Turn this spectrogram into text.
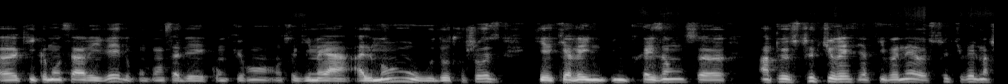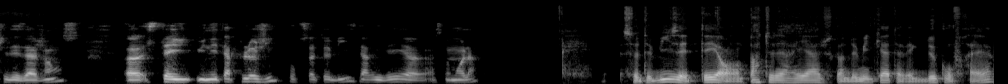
euh, qui commençaient à arriver. Donc, on pense à des concurrents, entre guillemets, allemands ou d'autres choses, qui, qui, avaient une, une présence euh, un peu structurée, c'est-à-dire qui venaient euh, structurer le marché des agences. Euh, C'était une, une, étape logique pour Sotheby's d'arriver à ce moment-là? Sotheby's était en partenariat jusqu'en 2004 avec deux confrères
